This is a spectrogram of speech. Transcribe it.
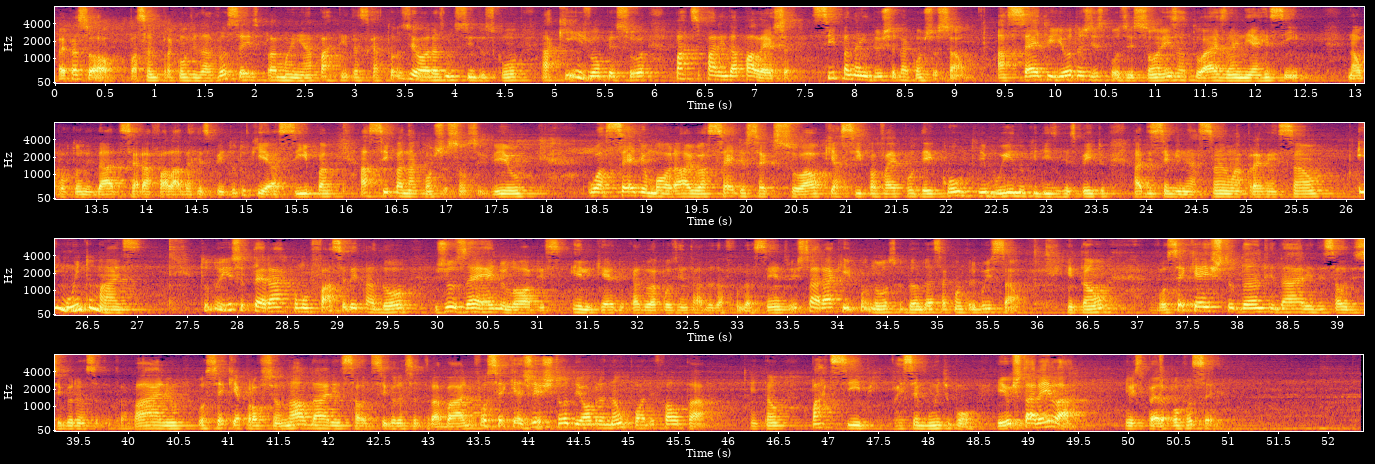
Oi pessoal, passando para convidar vocês para amanhã a partir das 14 horas no Sinduscom, aqui em João Pessoa, participarem da palestra CIPA na Indústria da Construção, assédio e outras disposições atuais na NR5. Na oportunidade será falado a respeito do que é a CIPA, a CIPA na construção civil, o assédio moral e o assédio sexual que a CIPA vai poder contribuir no que diz respeito à disseminação, à prevenção e muito mais. Tudo isso terá como facilitador José Hélio Lopes, ele que é educador aposentado da Fundacentro, e estará aqui conosco dando essa contribuição. Então, você que é estudante da área de saúde e segurança do trabalho, você que é profissional da área de saúde e segurança do trabalho, você que é gestor de obra, não pode faltar. Então, participe, vai ser muito bom. Eu estarei lá. Eu espero por você.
